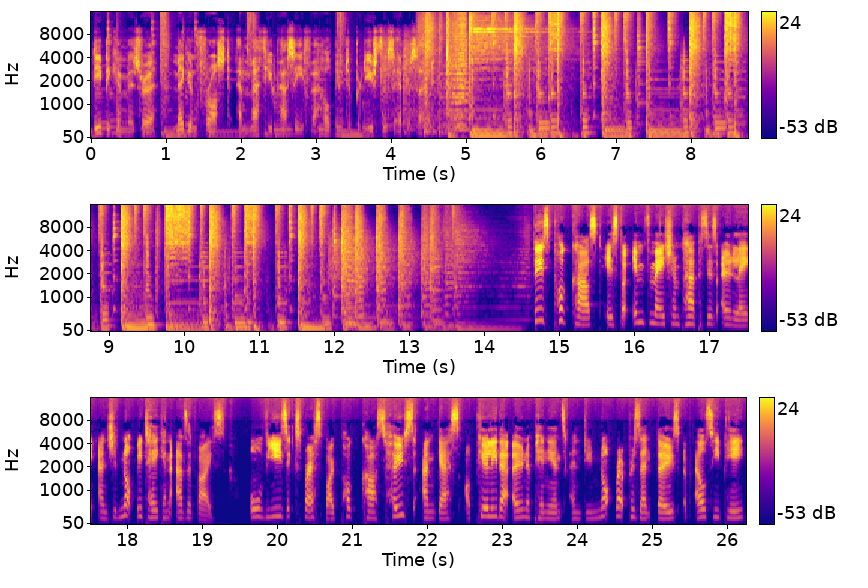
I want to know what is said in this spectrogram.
Deepika Misra, Megan Frost, and Matthew Passy for helping to produce this episode. This podcast is for information purposes only and should not be taken as advice. All views expressed by podcast hosts and guests are purely their own opinions and do not represent those of LCP,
